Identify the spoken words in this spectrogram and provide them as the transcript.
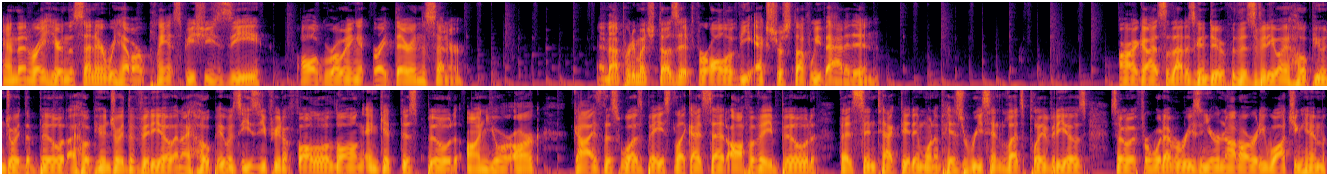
And then right here in the center, we have our plant species Z, all growing right there in the center. And that pretty much does it for all of the extra stuff we've added in. Alright guys, so that is going to do it for this video. I hope you enjoyed the build, I hope you enjoyed the video, and I hope it was easy for you to follow along and get this build on your Ark. Guys, this was based, like I said, off of a build that Syntac did in one of his recent Let's Play videos, so if for whatever reason you're not already watching him,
